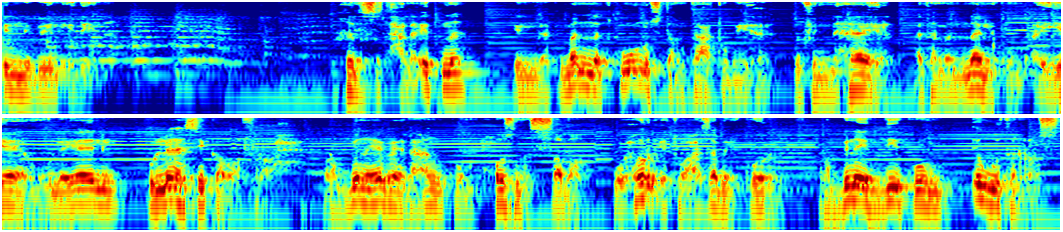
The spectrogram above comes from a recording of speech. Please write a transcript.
اللي بين إيدينا. خلصت حلقتنا اللي أتمنى تكونوا استمتعتوا بيها وفي النهاية أتمنى لكم أيام وليالي كلها سكة وأفراح. ربنا يبعد عنكم حزن الصبا وحرقة وعذاب الكر. ربنا يديكم قوة الرصد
